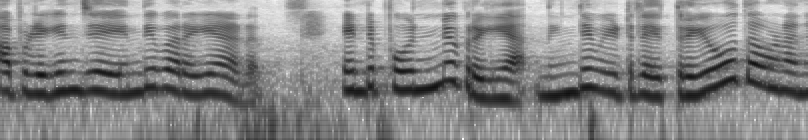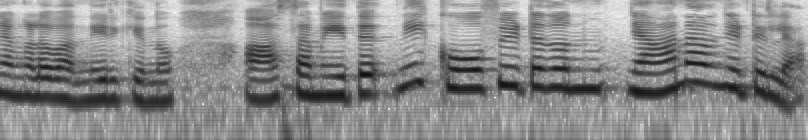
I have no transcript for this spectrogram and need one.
അപ്പോഴേക്കും ജയന്തി പറയുകയാണ് എന്റെ പൊന്നു പ്രിയ നിന്റെ വീട്ടിൽ എത്രയോ തവണ ഞങ്ങൾ വന്നിരിക്കുന്നു. ആ സമയത്ത് നീ കോഫി ഇട്ടതൊന്നും ഞാൻ അറിഞ്ഞിട്ടില്ല.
